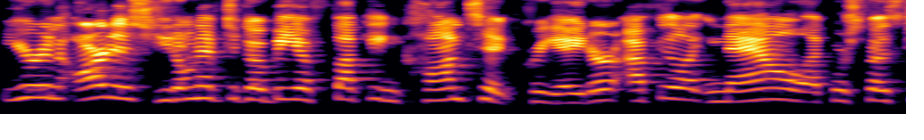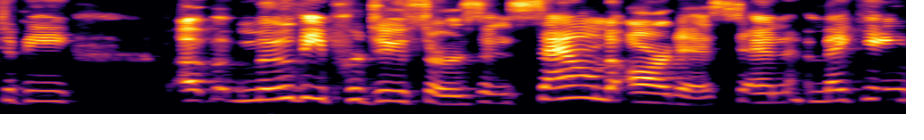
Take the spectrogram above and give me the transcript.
you're an artist, you don't have to go be a fucking content creator. I feel like now, like we're supposed to be uh, movie producers and sound artists and making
